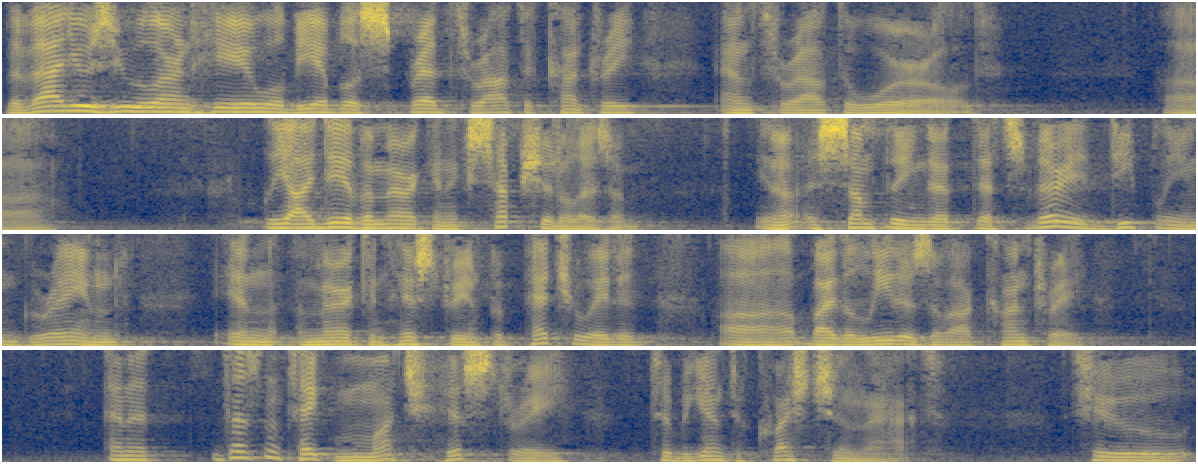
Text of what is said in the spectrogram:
the values you learned here will be able to spread throughout the country and throughout the world. Uh, the idea of American exceptionalism, you know, is something that, that's very deeply ingrained in American history and perpetuated uh, by the leaders of our country. And it doesn't take much history to begin to question that, to,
